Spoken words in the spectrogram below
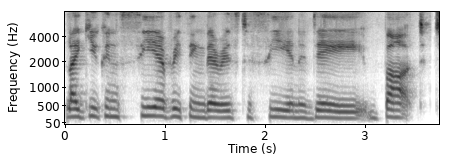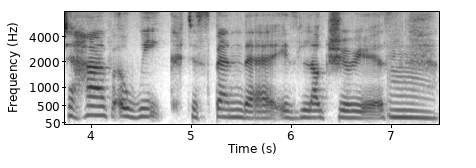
Like you can see everything there is to see in a day. But to have a week to spend there is luxurious. Mm.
